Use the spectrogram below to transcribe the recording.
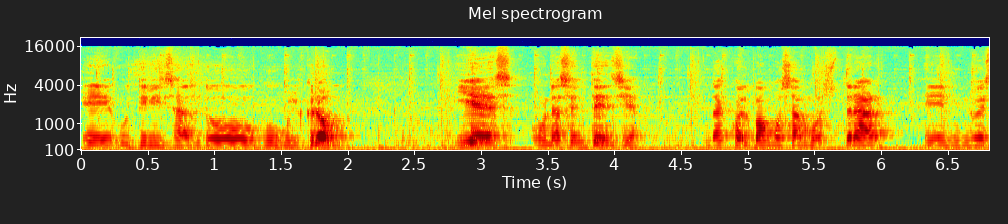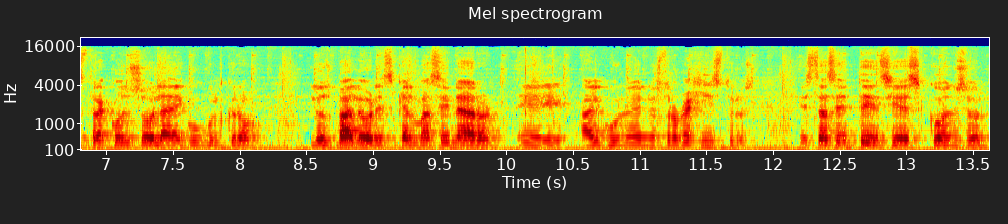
eh, utilizando Google Chrome. Y es una sentencia la cual vamos a mostrar en nuestra consola de Google Chrome los valores que almacenaron eh, algunos de nuestros registros. Esta sentencia es console.log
